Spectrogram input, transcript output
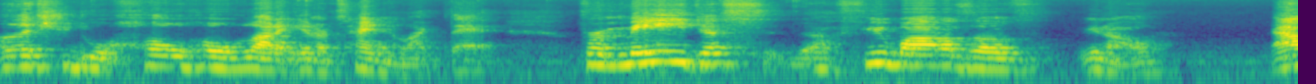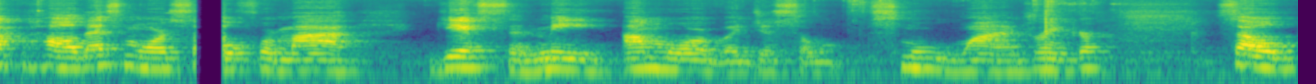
unless you do a whole, whole lot of entertaining like that. For me, just a few bottles of, you know, alcohol, that's more so for my guests and me. I'm more of a just a smooth wine drinker. So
